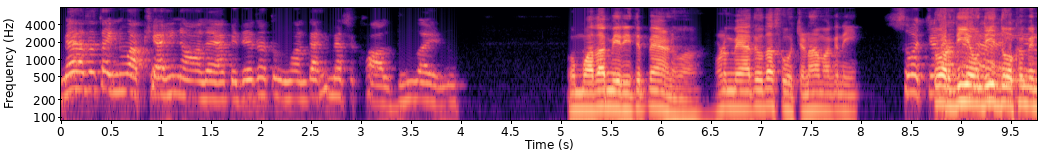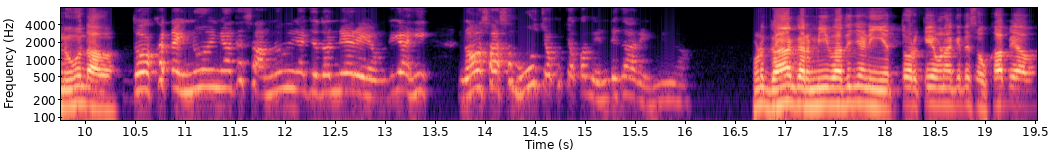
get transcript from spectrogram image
ਮੈਂ ਤਾਂ ਤੈਨੂੰ ਆਖਿਆ ਸੀ ਨਾ ਲੈ ਕੇ ਦੇ ਤਾਂ ਤੂੰ ਆਂਦਾ ਸੀ ਮੈਂ ਸਿਖਾਲ ਦੂੰਗਾ ਇਹਨੂੰ। ਉਹ ਮਾਤਾ ਮੇਰੀ ਤੇ ਭੈਣ ਵਾ। ਹੁਣ ਮੈਂ ਤੇ ਉਹਦਾ ਸੋਚਣਾ ਵਾ ਕਿ ਨਹੀਂ? ਸੋਚਣਾ ਤੁਰਦੀ ਤਾਂ ਆਉਂਦੀ ਹੈ ਦੁੱਖ ਹੀ ਆ। ਮੈਨੂੰ ਹੁੰਦਾ ਵਾ। ਦੁੱਖ ਤੈਨੂੰ ਹੀ ਆ ਤੇ ਸਾਨੂੰ ਵੀ ਆ ਜਦੋਂ ਨੇਰੇ ਆਉਂਦੀ ਆ ਅਸੀਂ ਨੌ ਸੱਸ ਮੂੰਹ ਚੁੱਕ ਚੁੱਕ ਵਿੰਦਗਾ ਰਹਿੰਦੀਆਂ। ਹੁਣ ਗਾਂ ਗਰਮੀ ਵੱਧ ਜਾਣੀ ਹੈ ਤੁਰ ਕੇ ਆਉਣਾ ਕਿਤੇ ਸੌਖਾ ਪਿਆ ਵਾ।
